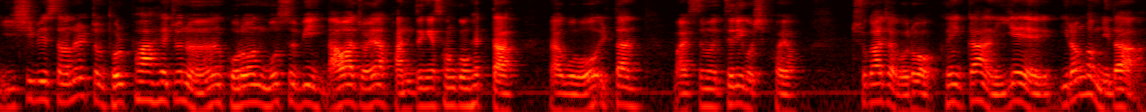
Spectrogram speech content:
21선을 좀 돌파해주는 그런 모습이 나와줘야 반등에 성공했다라고 일단 말씀을 드리고 싶어요. 추가적으로 그러니까 이게 이런 겁니다.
